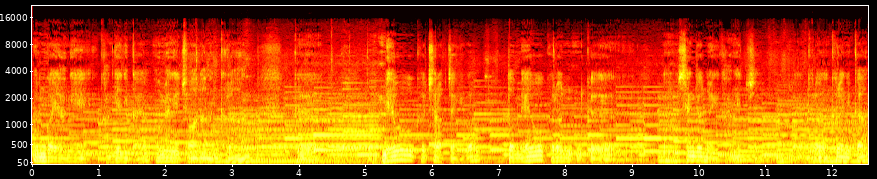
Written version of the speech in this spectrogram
음과 양의 관계니까요. 음양의 조화라는 그러한 그 매우 그 철학적이고 또 매우 그런 그 어, 생존력이 강했죠. 그러, 그러니까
